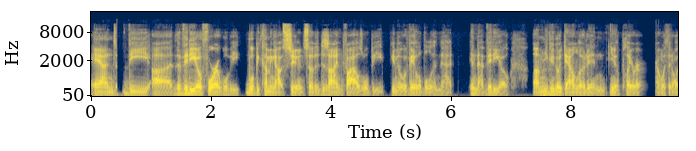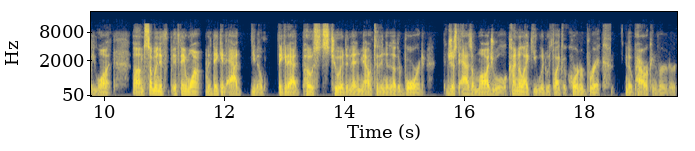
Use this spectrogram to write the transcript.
and the uh, the video for it will be will be coming out soon. So the design files will be you know available in that in that video. Um, mm-hmm. You can mm-hmm. go download it and you know play around around with it all you want. Um, someone if if they wanted, they could add you know they could add posts to it and then mount it in another board just as a module, kind of like you would with like a quarter brick you know power converter.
